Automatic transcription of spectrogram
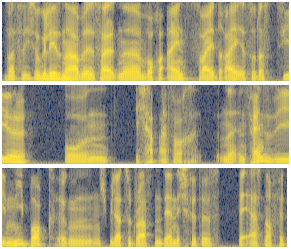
was ich so gelesen habe, ist halt, ne, Woche 1, 2, 3 ist so das Ziel. Und ich habe einfach ne, in Fantasy nie Bock, irgendeinen Spieler zu draften, der nicht fit ist, der erst noch fit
